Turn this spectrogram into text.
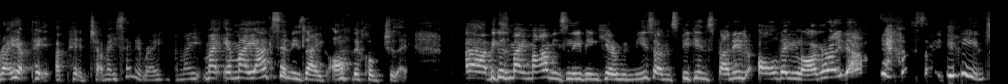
right? A, pitch, a pitch. Am I saying it right? Am I, my my accent is like off the hook today uh, because my mom is living here with me, so I'm speaking Spanish all day long right now. peach.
